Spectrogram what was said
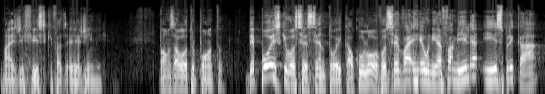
mais difícil que fazer regime. Vamos ao outro ponto. Depois que você sentou e calculou, você vai reunir a família e explicar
